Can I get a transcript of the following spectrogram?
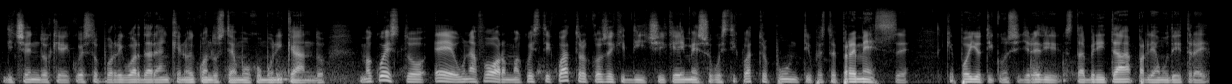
dicendo che questo può riguardare anche noi quando stiamo comunicando, ma questo è una forma, queste quattro cose che dici, che hai messo, questi quattro punti, queste premesse, che poi io ti consiglierei di stabilità, parliamo dei tre,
